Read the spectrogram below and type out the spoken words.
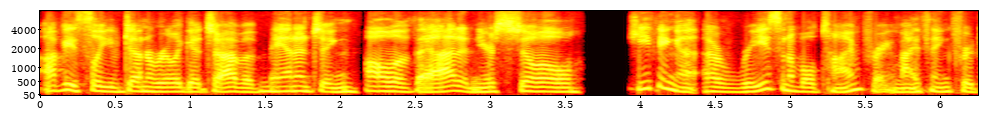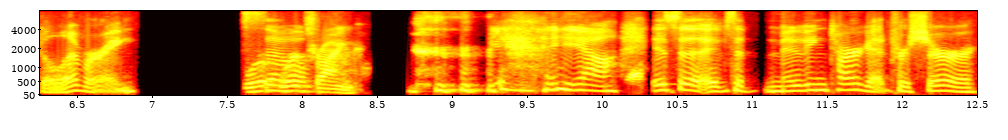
obviously you've done a really good job of managing all of that, and you're still keeping a, a reasonable time frame, I think, for delivery. We're, so, we're trying. yeah, yeah, it's a it's a moving target for sure.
